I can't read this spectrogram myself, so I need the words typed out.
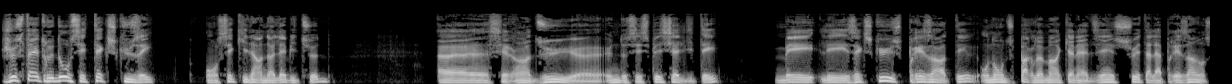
Justin Trudeau s'est excusé. On sait qu'il en a l'habitude. Euh, c'est rendu euh, une de ses spécialités. Mais les excuses présentées au nom du Parlement canadien suite à la présence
